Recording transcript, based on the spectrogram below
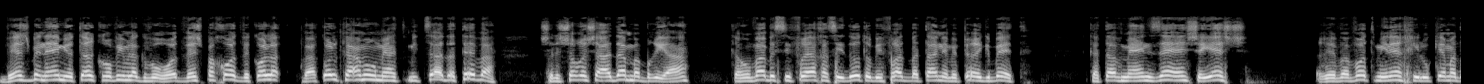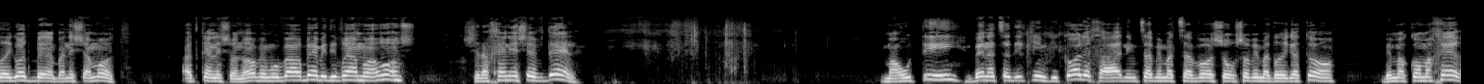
ויש ביניהם יותר קרובים לגבורות ויש פחות, וכל, והכל כאמור מצד הטבע של שורש האדם בבריאה, כמובן בספרי החסידות ובפרט בתניא בפרק ב', כתב מעין זה שיש רבבות מיני חילוקי מדרגות בנשמות. עד כאן לשונו, ומובא הרבה בדברי המוהרוש, שלכן יש הבדל מהותי בין הצדיקים, כי כל אחד נמצא במצבו, שורשו ומדרגתו במקום אחר,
